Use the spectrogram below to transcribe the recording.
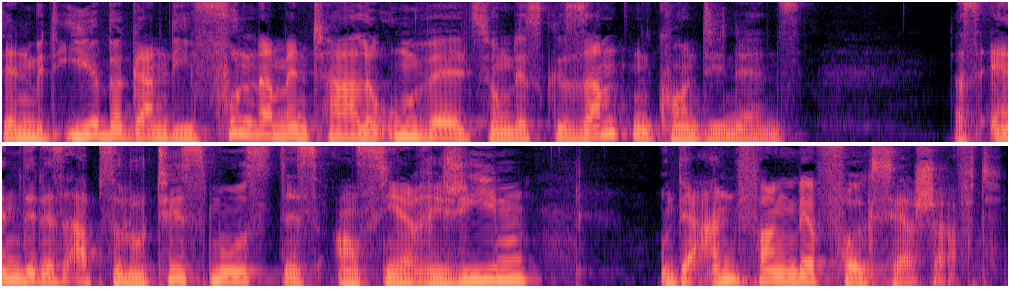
Denn mit ihr begann die fundamentale Umwälzung des gesamten Kontinents. Das Ende des Absolutismus, des Ancien Regime und der Anfang der Volksherrschaft.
